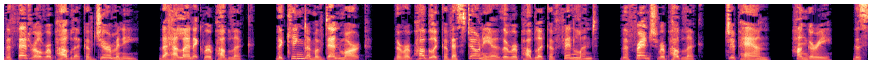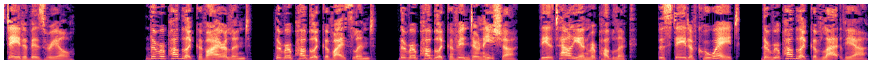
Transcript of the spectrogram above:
the Federal Republic of Germany, the Hellenic Republic, the Kingdom of Denmark, the Republic of Estonia, the Republic of Finland, the French Republic, Japan, Hungary, the State of Israel, the Republic of Ireland, the Republic of Iceland, the Republic of Indonesia, the Italian Republic, the State of Kuwait, the Republic of Latvia,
